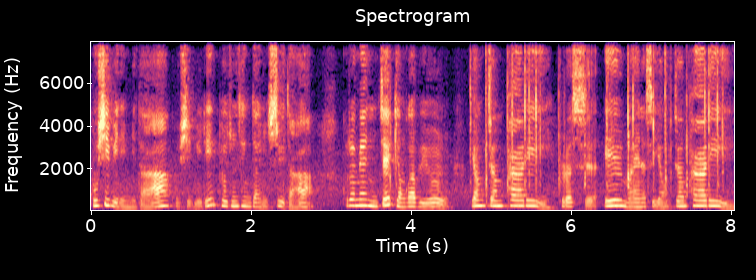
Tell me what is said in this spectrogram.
90일입니다. 90일이 표준 생장일수이다. 그러면 이제 경과 비율 0.822 플러스 1 마이너스 0.822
